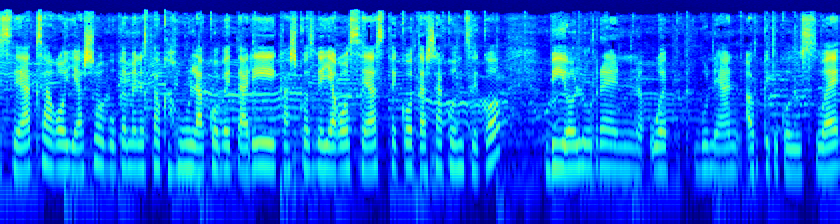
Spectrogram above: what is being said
zehatzago jaso guk hemen ez daukagulako betari askoz gehiago zehazteko eta sakontzeko biolurren webgunean aurkituko duzue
